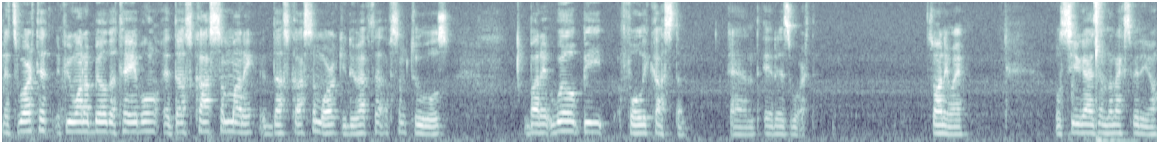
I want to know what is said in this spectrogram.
It's worth it if you want to build a table. It does cost some money. It does cost some work. You do have to have some tools, but it will be fully custom, and it is worth it. So anyway, we'll see you guys in the next video.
